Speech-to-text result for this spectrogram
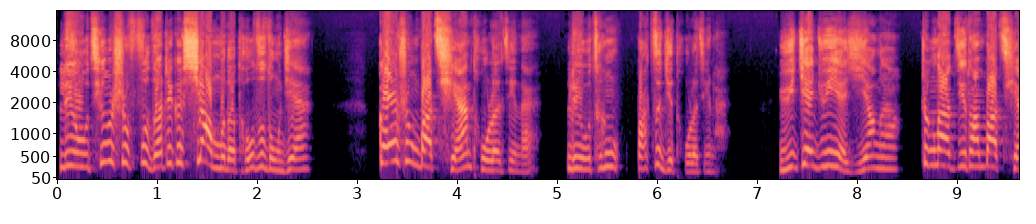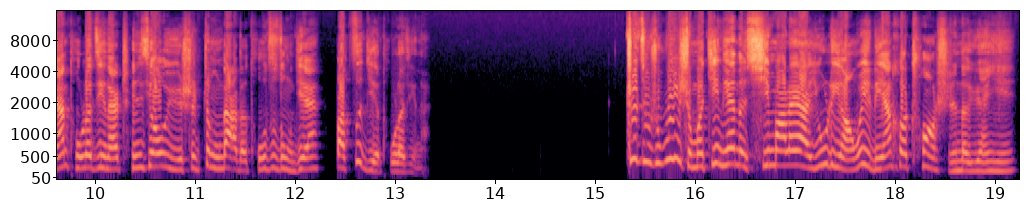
柳青是负责这个项目的投资总监，高盛把钱投了进来，柳青把自己投了进来，于建军也一样呀。正大集团把钱投了进来，陈潇雨是正大的投资总监，把自己也投了进来。这就是为什么今天的喜马拉雅有两位联合创始人的原因。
